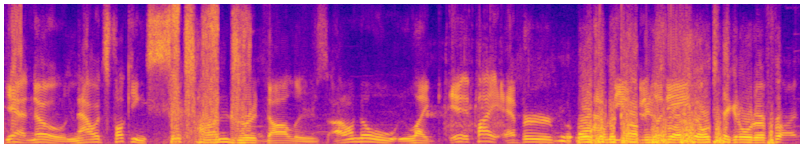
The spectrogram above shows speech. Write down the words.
Yeah, no, now it's fucking $600. I don't know, like, if I ever Welcome to the Communist Russia, I'll take an order of fries.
